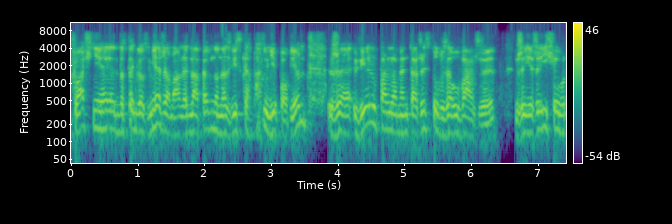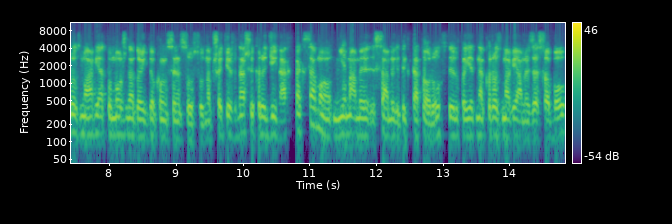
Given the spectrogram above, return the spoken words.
Właśnie do tego zmierzam, ale na pewno nazwiska panu nie powiem, że wielu parlamentarzystów zauważy, że jeżeli się rozmawia, to można dojść do konsensusu. No przecież w naszych rodzinach tak samo nie mamy samych dyktatorów, tylko jednak rozmawiamy ze sobą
